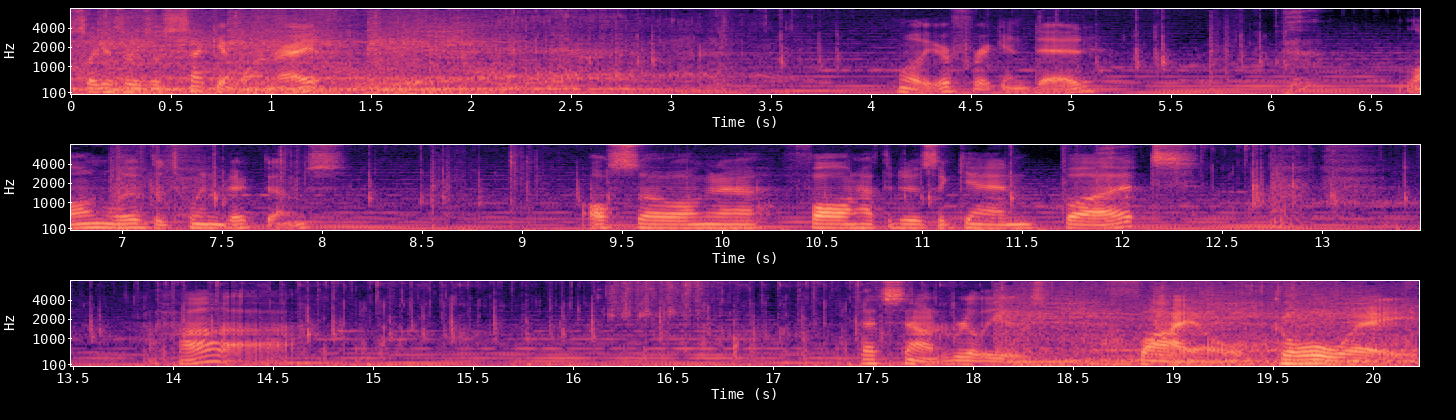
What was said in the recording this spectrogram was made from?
So I guess there's a second one, right? Well, you're freaking dead. Long live the twin victims. Also, I'm gonna fall and have to do this again, but... Aha! That sound really is vile. Go away.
